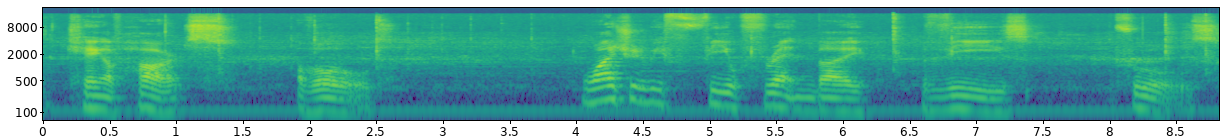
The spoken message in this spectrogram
The King of Hearts of old. Why should we feel threatened by these fools?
